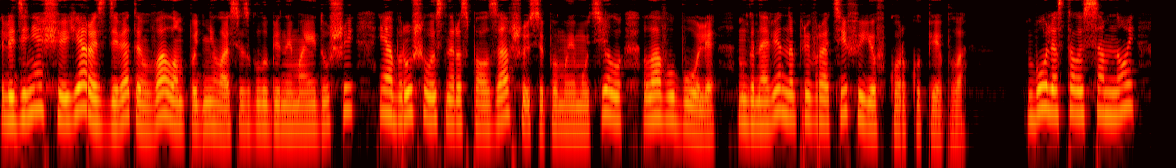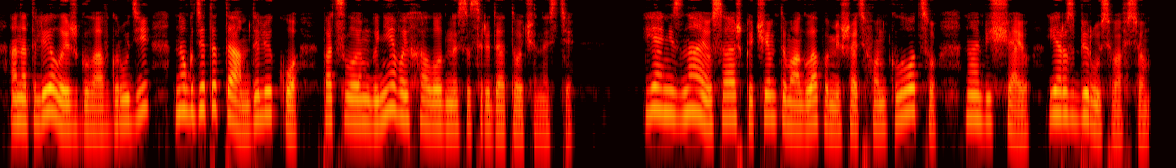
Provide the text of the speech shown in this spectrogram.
Леденящая ярость девятым валом поднялась из глубины моей души и обрушилась на расползавшуюся по моему телу лаву боли, мгновенно превратив ее в корку пепла. Боль осталась со мной, она тлела и жгла в груди, но где-то там, далеко, под слоем гнева и холодной сосредоточенности. Я не знаю, Сашка, чем ты могла помешать фон Клоцу, но обещаю, я разберусь во всем.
